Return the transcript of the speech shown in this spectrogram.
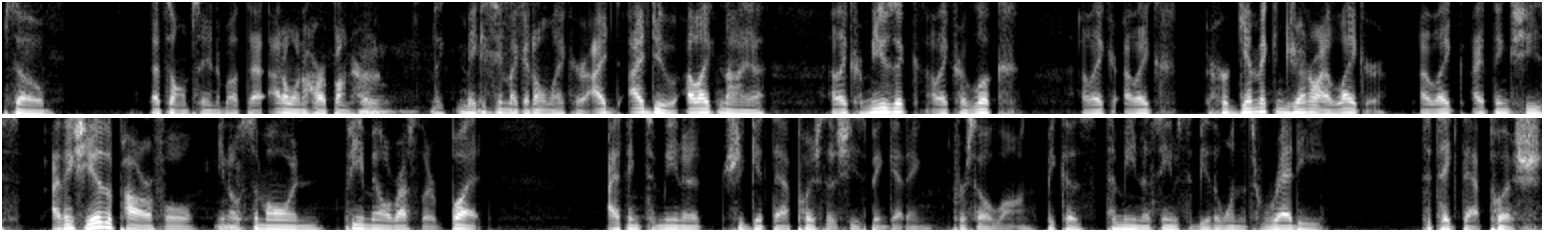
So that's all I'm saying about that. I don't want to harp on her, Mm, like make it seem like I don't like her. I I do. I like Nia. I like her music. I like her look. I like I like her gimmick in general. I like her. I like. I think she's. I think she is a powerful, you know, Samoan female wrestler. But I think Tamina should get that push that she's been getting for so long because Tamina seems to be the one that's ready to take that push.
